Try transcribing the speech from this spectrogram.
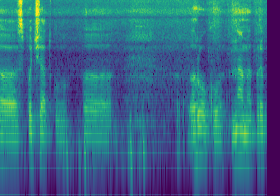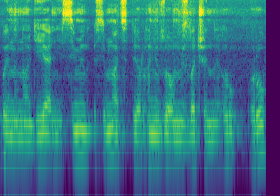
е, з початку е, року, нами припинено діяльність 17 організованих злочинних груп-.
